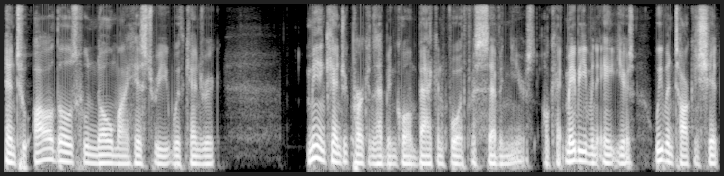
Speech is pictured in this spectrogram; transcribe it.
And to all those who know my history with Kendrick, me and Kendrick Perkins have been going back and forth for seven years. Okay. Maybe even eight years. We've been talking shit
